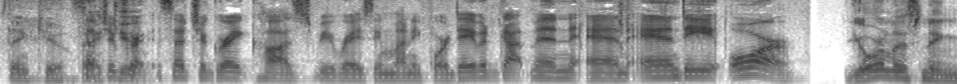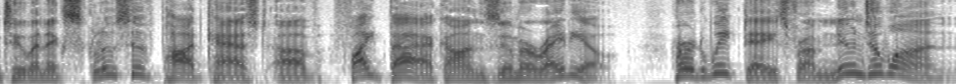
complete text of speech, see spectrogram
Thank you. Such Thank a you. great, such a great cause to be raising money for. David Gutman and Andy Orr. You're listening to an exclusive podcast of Fight Back on Zoomer Radio, heard weekdays from noon to one.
